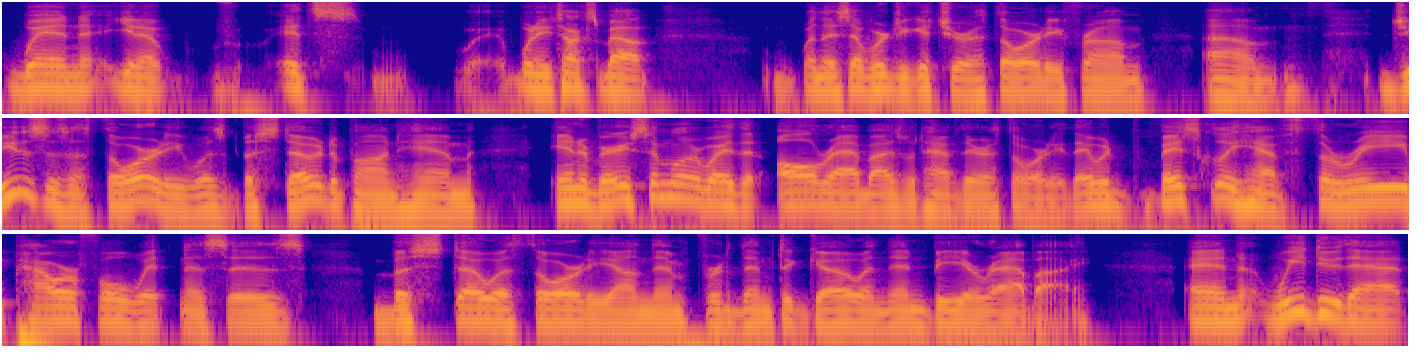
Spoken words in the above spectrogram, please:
when you know it's when he talks about when they said where'd you get your authority from um, jesus' authority was bestowed upon him in a very similar way that all rabbis would have their authority they would basically have three powerful witnesses bestow authority on them for them to go and then be a rabbi and we do that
